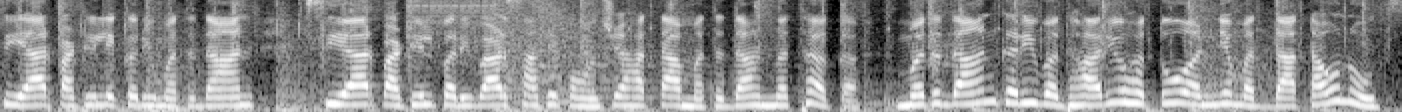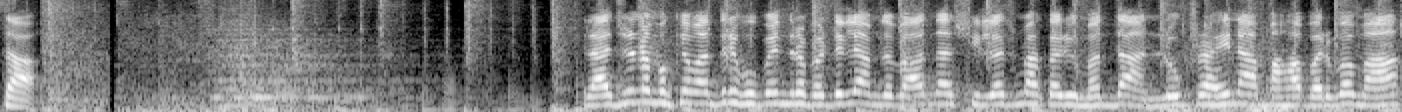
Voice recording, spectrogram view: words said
સી આર પાટીલે કર્યું મતદાન. સી આર પાટીલ પરિવાર સાથે પહોંચ્યા હતા મતદાન મથક. મતદાન કરી વધાર્યો હતો અન્ય મતદાતાઓનો ઉત્સાહ. રાજ્યના મુખ્યમંત્રી ભૂપેન્દ્ર પટેલે અમદાવાદના શિલજમાં કર્યું મતદાન. લોકશાહીના મહાપર્વમાં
